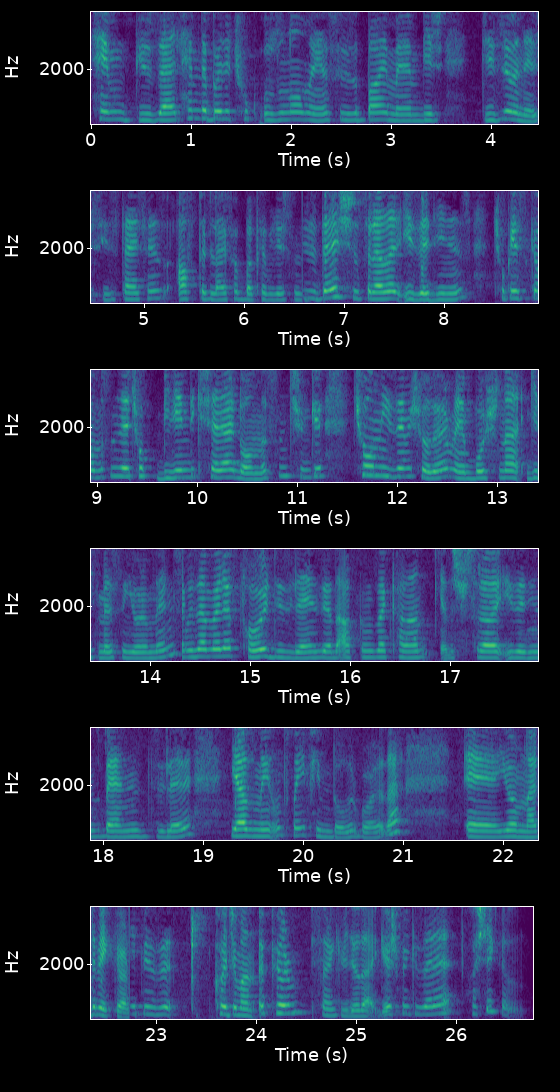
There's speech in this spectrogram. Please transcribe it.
hem güzel hem de böyle çok uzun olmayan sizi baymayan bir dizi önerisi isterseniz Afterlife'a bakabilirsiniz. Siz de şu sıralar izlediğiniz çok eski olmasın ve çok bilindik şeyler de olmasın. Çünkü çoğunu izlemiş oluyorum. Yani boşuna gitmesin yorumlarınız. O yüzden böyle favori dizileriniz ya da aklınıza kalan ya da şu sıralar izlediğiniz, beğendiğiniz dizileri yazmayı unutmayın. Film de olur bu arada. Ee, yorumlarda bekliyorum. Hepinizi kocaman öpüyorum. Bir sonraki videoda görüşmek üzere. Hoşçakalın.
